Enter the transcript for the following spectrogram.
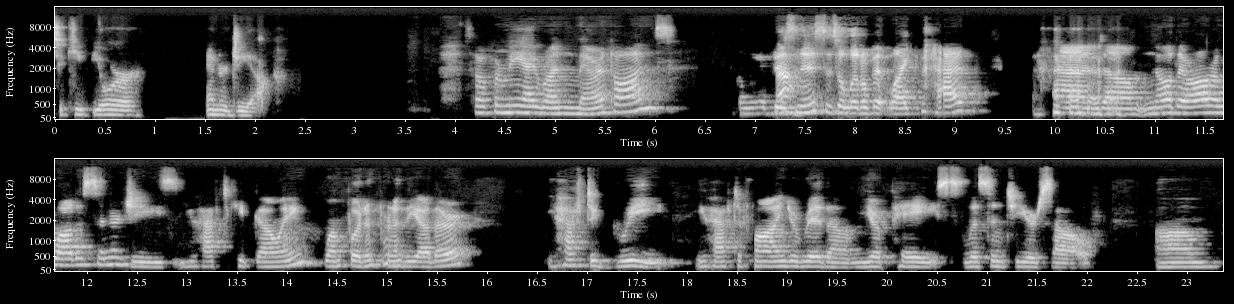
to keep your energy up. So for me i run marathons. Running a ah. business ah. is a little bit like that. And um, no there are a lot of synergies. You have to keep going one foot in front of the other. You have to breathe you have to find your rhythm, your pace, listen to yourself, um,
